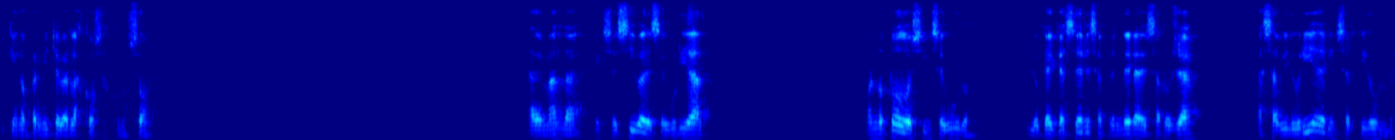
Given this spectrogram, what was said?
y que no permite ver las cosas como son. La demanda excesiva de seguridad, cuando todo es inseguro y lo que hay que hacer es aprender a desarrollar la sabiduría de la incertidumbre.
